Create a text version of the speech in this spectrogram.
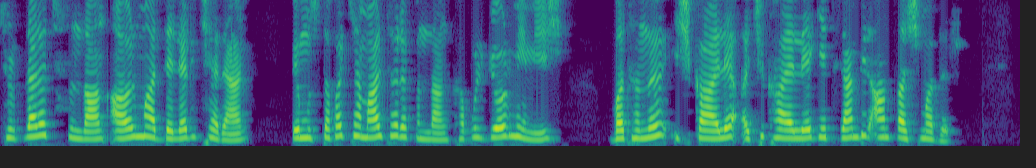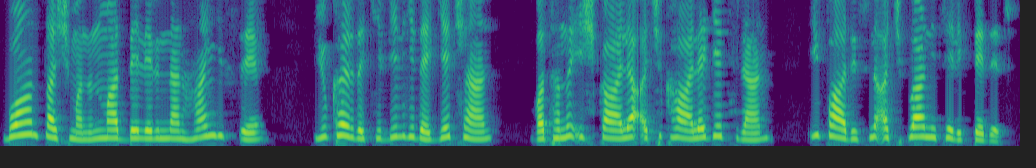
Türkler açısından ağır maddeler içeren ve Mustafa Kemal tarafından kabul görmemiş, vatanı işgale açık hale getiren bir antlaşmadır. Bu antlaşmanın maddelerinden hangisi yukarıdaki bilgide geçen vatanı işgale açık hale getiren ifadesini açıklar niteliktedir.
